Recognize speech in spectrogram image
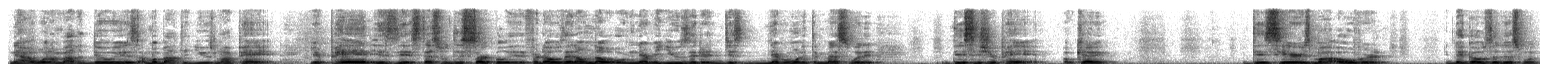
Now what I'm about to do is I'm about to use my pan. Your pan is this. That's what this circle is. For those that don't know or never used it or just never wanted to mess with it, this is your pan, okay? This here is my over that goes to this one.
